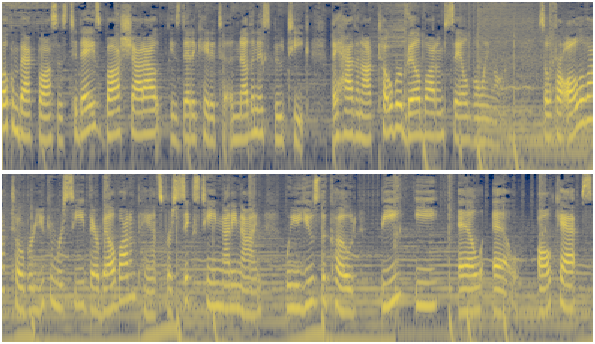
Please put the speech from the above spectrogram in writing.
Welcome back, bosses. Today's boss shout out is dedicated to Anotherness Boutique. They have an October bell bottom sale going on. So for all of October, you can receive their bell bottom pants for $16.99 when you use the code BELL. All caps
